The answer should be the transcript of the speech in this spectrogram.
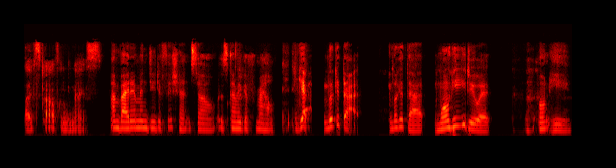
lifestyle's gonna be nice. I'm vitamin D deficient, so it's gonna be good for my health. yeah. Look at that. Look at that. Won't he do it? Won't he?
